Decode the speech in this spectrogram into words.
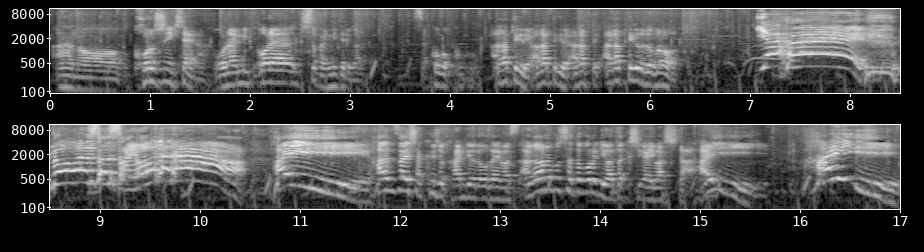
あのー、殺しに行きたいな。俺はみ俺は基礎から見てるから。さあここここ上がってくるよ。上がってくる上がって上がってくるところやっほーい!ノーワンさんさようなら!はい!犯罪者駆除完了でございます。上がろうとしたところに私がいました。はい!はい!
